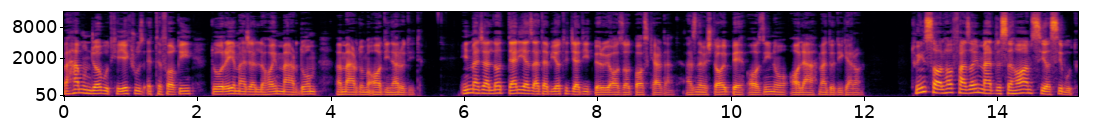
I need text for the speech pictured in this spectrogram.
و همونجا بود که یک روز اتفاقی دوره مجله های مردم و مردم آدینه رو دید. این مجلات دری از ادبیات جدید به روی آزاد باز کردند از نوشته های به آزین و آل احمد و دیگران. تو این سالها فضای مدرسه ها هم سیاسی بود.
